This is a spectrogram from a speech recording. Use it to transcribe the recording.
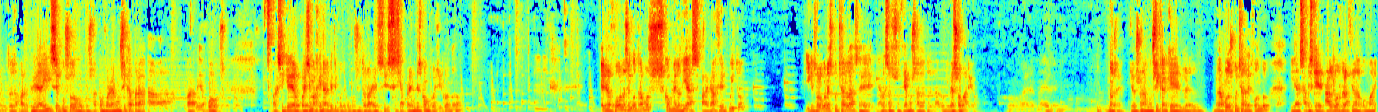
Entonces, a partir de ahí se puso pues, a componer música para, para videojuegos. Así que os podéis imaginar qué tipo de compositora es si, si aprendes con Koji Kondo, ¿no? En el juego nos encontramos con melodías para cada circuito y que solo con escucharlas eh, ya las asociamos al, al universo Mario. El- el- el- no sé, yo es una música que la puedo escuchar de fondo y ya sabes que algo relacionado con Mario,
